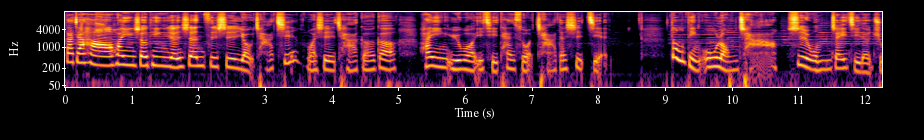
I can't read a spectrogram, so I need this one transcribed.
大家好，欢迎收听《人生自是有茶吃》，我是茶格格，欢迎与我一起探索茶的世界。洞顶乌龙茶是我们这一集的主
